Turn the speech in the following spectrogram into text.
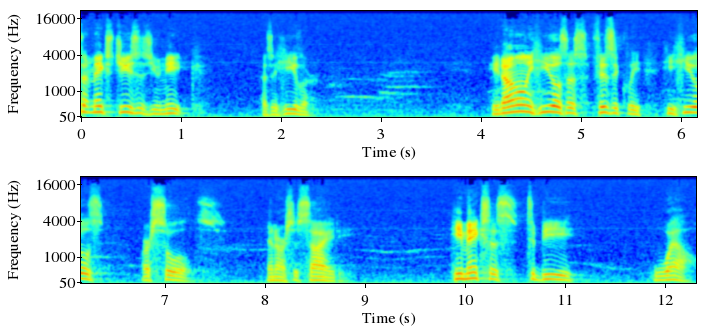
what makes Jesus unique as a healer. He not only heals us physically, he heals our souls and our society. He makes us to be well.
